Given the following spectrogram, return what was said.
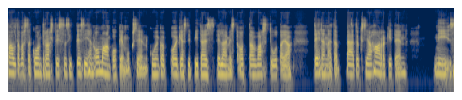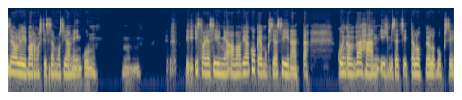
valtavassa kontrastissa sitten siihen omaan kokemukseen, kuinka oikeasti pitäisi eläimistä ottaa vastuuta ja tehdä näitä päätöksiä harkiten, niin se oli varmasti semmoisia niin kuin, mm, isoja silmiä avaavia kokemuksia siinä, että kuinka vähän ihmiset sitten loppujen lopuksi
